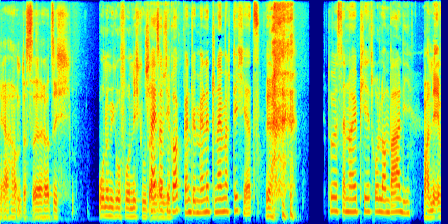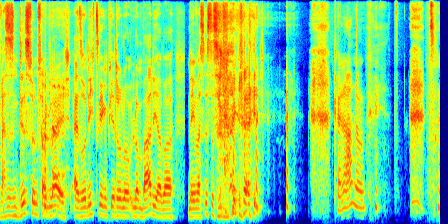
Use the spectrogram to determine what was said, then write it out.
Ja, und das äh, hört sich ohne Mikrofon nicht gut Scheiß an. auf die Also, Rockband, wir managen einfach dich jetzt. ja. Du bist der neue Pietro Lombardi. Oh nee, was ist denn das für ein Vergleich? Also nichts gegen Pietro Lo- Lombardi, aber nee, was ist das für ein Vergleich? Keine Ahnung. So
